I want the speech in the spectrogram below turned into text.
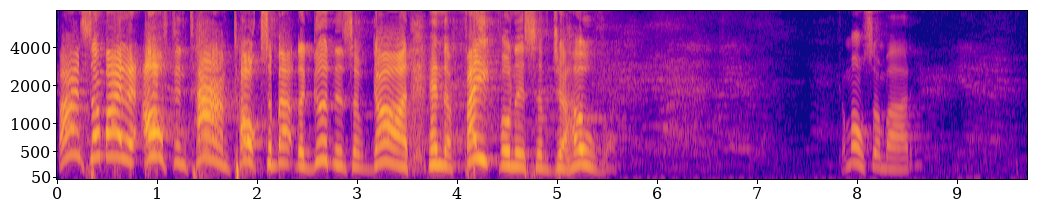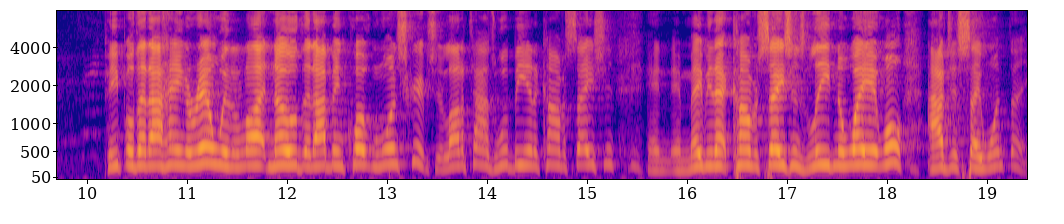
Find somebody that oftentimes talks about the goodness of God and the faithfulness of Jehovah. Come on, somebody. People that I hang around with a lot know that I've been quoting one scripture. A lot of times we'll be in a conversation, and, and maybe that conversation's leading the way it won't. I'll just say one thing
